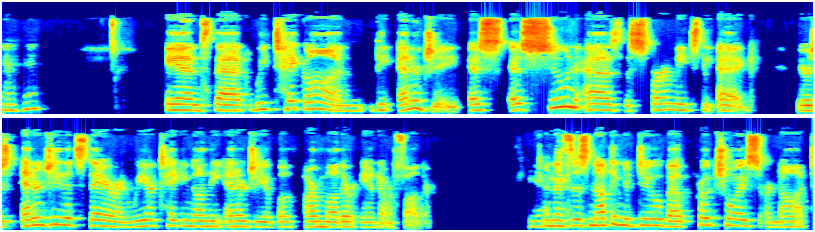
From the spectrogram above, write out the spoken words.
Mm-hmm and that we take on the energy as as soon as the sperm meets the egg there's energy that's there and we are taking on the energy of both our mother and our father yeah. and this has nothing to do about pro-choice or not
